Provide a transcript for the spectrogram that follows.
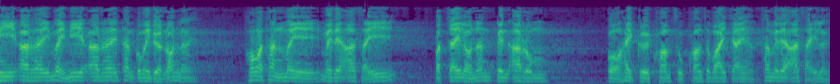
มีอะไรไม่มีอะไรท่านก็ไม่เดือดร้อนเลย เพราะว่าท่านไม่ไม่ได้อาศัยปัจจัยเหล่านั้นเป็นอารมณ์ก่อให้เกิดความสุขความสบายใจ ท่านไม่ได้อาศัยเลย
